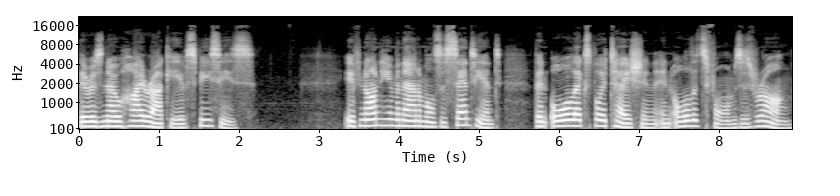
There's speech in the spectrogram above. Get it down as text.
there is no hierarchy of species. If non human animals are sentient, then all exploitation in all its forms is wrong.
